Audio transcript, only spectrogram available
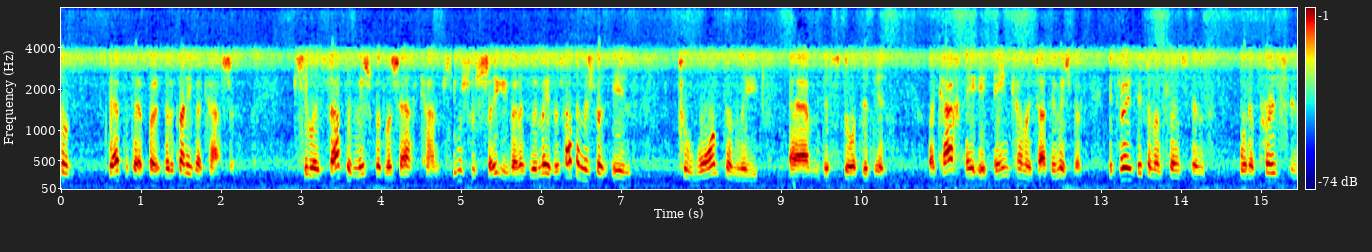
So that's the test, but, but it's not even Kasha. Kilo sata Mishpat Lashach Kan, Kim Shushegi, and it's amazing. Satan Mishpat is to wantonly um, distort the din. It's very different, for instance, when a person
